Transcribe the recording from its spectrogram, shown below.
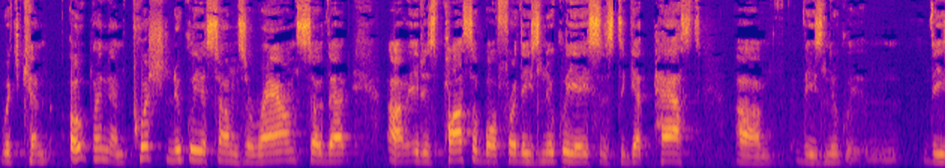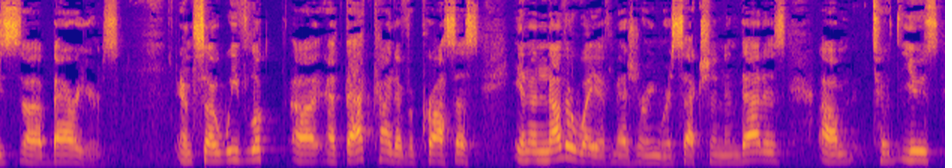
which can open and push nucleosomes around so that uh, it is possible for these nucleases to get past um, these, nucle- these uh, barriers. And so we've looked uh, at that kind of a process in another way of measuring resection, and that is um, to use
